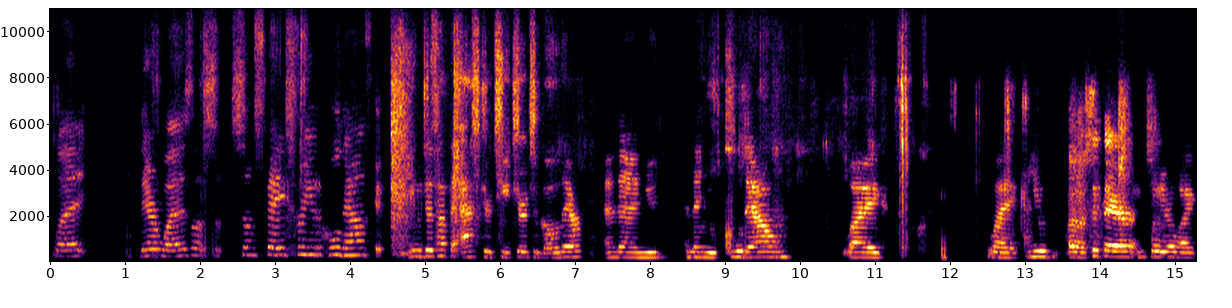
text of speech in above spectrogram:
what there was a some space for you to cool down. It, you would just have to ask your teacher to go there, and then you and then you cool down, like like you uh sit there until you're like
